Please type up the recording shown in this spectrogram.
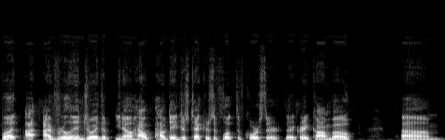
but I, have really enjoyed the you know how how dangerous Tekkers have looked. Of course, they're they're a great combo. Um,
